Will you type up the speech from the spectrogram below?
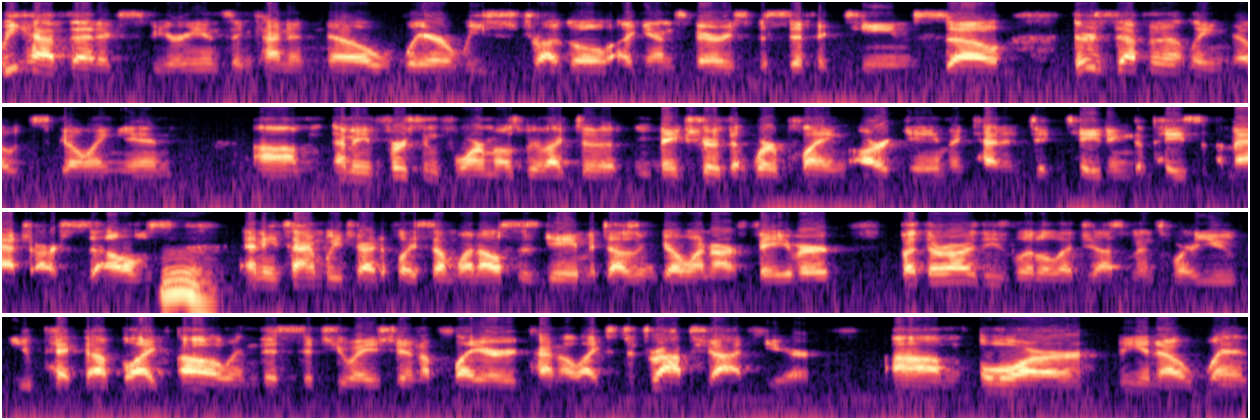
we have that experience and kind of know where we struggle against very specific teams. So there's definitely notes going in. Um, I mean, first and foremost, we like to make sure that we're playing our game and kind of dictating the pace of the match ourselves. Hmm. Anytime we try to play someone else's game, it doesn't go in our favor. But there are these little adjustments where you you pick up like, oh, in this situation, a player kind of likes to drop shot here, um, or you know, when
